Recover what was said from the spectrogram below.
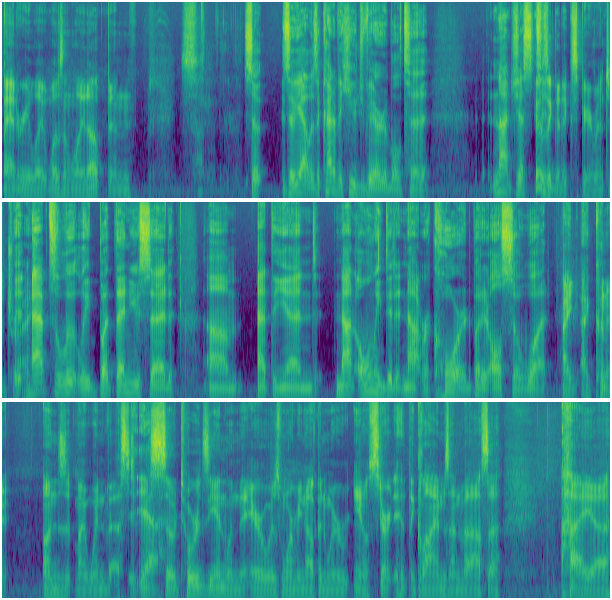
battery light wasn't light up, and so, So so yeah, it was a kind of a huge variable to not just it was to- a good experiment to try. absolutely, but then you said um, at the end, not only did it not record, but it also what? I, I couldn't unzip my wind vest. Yeah. So towards the end, when the air was warming up and we were you know starting to hit the climbs on Vasa, I uh,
